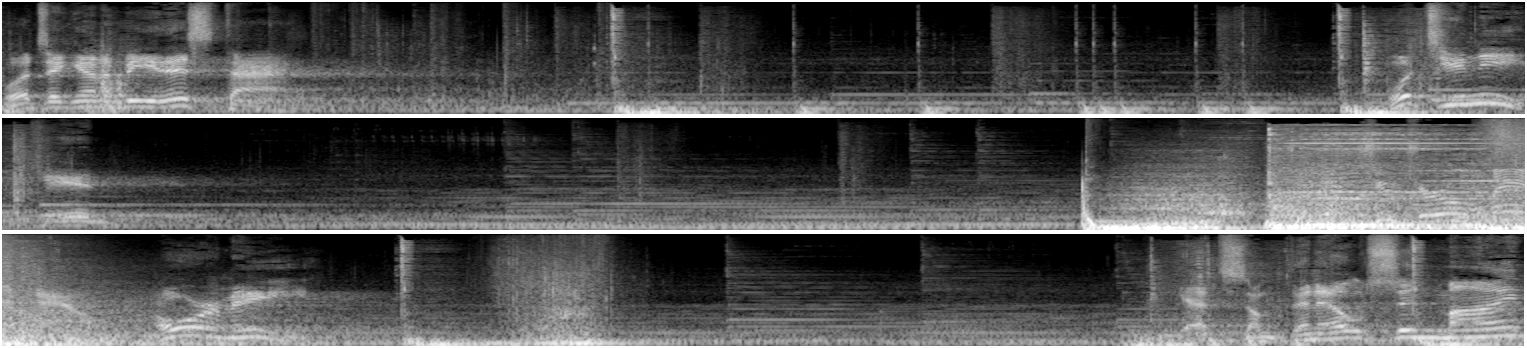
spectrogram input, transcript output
What's it gonna be this time? What you need, kid? Shoot your old man now, or me. Got something else in mind?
